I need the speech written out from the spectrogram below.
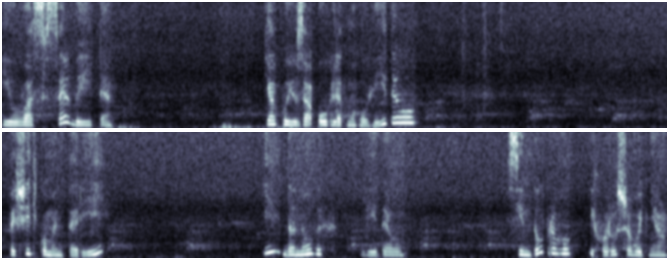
і у вас все вийде. Дякую за огляд мого відео. Пишіть коментарі і до нових відео. Всім доброго і хорошого дня!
